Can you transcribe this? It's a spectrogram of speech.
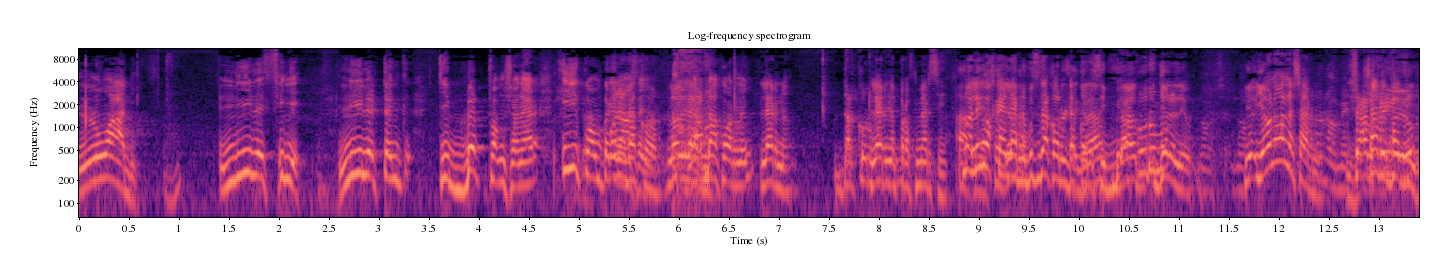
loi bi lii la signé lii la tënk ci bépp fonctionnaire y compris on est d'accord loolu leer na d'accord nañ leer na d'accord leer na prof merci Ah, non li nga wax c'est kay leer na grave. bu si d'accord C'est d'accord si grave. jëlal yow yow la wala Charles Charles Charles Faye. Faye.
